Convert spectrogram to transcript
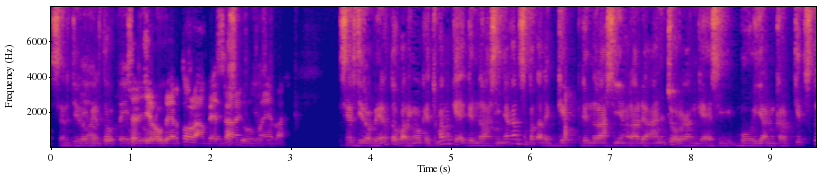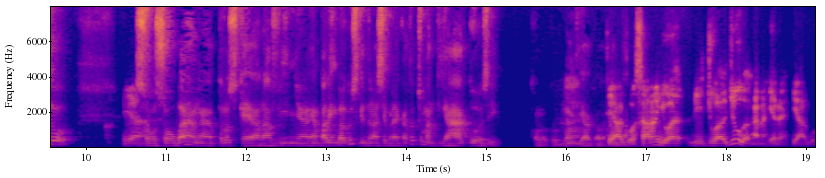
Sergio Thiago, Roberto, Pedro. Sergio Roberto lah sampai Pedro sekarang lumayan lah. Sergio Roberto paling oke. Cuman kayak generasinya kan sempat ada gap generasi yang rada ancur kan kayak si Boyan Kerkits tuh Iya. so-so banget. Terus kayak Rafinha, yang paling bagus generasi mereka tuh cuman Thiago sih. Kalau gue bilang Hmm, Thiago. Thiago Alcantara. sekarang jual dijual juga kan akhirnya Thiago.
